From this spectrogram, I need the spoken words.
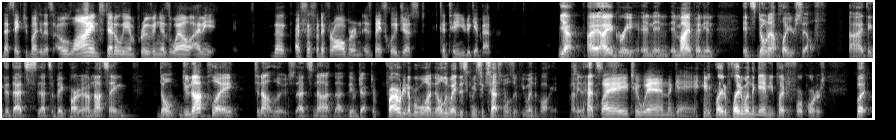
that safety blanket. That's O line steadily improving as well. I mean, the a day for Auburn is basically just continue to get better. Yeah, I, I agree, and in in my opinion, it's don't outplay yourself. I think that that's that's a big part, and I'm not saying don't do not play to not lose. That's not the, the objective. Priority number one. The only way this can be successful is if you win the ball game. I mean, that's Play to win the game. you play to play to win the game. You play for four quarters, but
